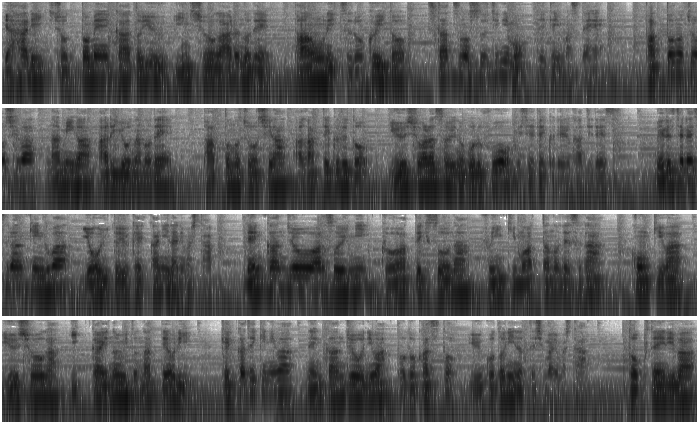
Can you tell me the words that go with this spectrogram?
やはりショットメーカーという印象があるので、パーオン率6位とスタッツの数値にも出ていますね。パットの調子は波があるようなので、パットの調子が上がってくると優勝争いのゴルフを見せてくれる感じです。メルセデスランキングは4位という結果になりました。年間女王争いに加わってきそうな雰囲気もあったのですが、今季は優勝が1回のみとなっており、結果的には年間女王には届かずということになってしまいました。トップ10入りは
